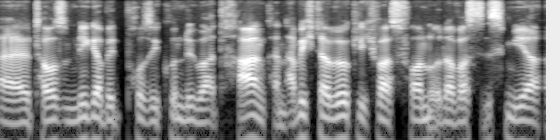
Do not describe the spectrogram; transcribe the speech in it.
äh, 1000 Megabit pro Sekunde übertragen kann? Habe ich da wirklich was von oder was ist mir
